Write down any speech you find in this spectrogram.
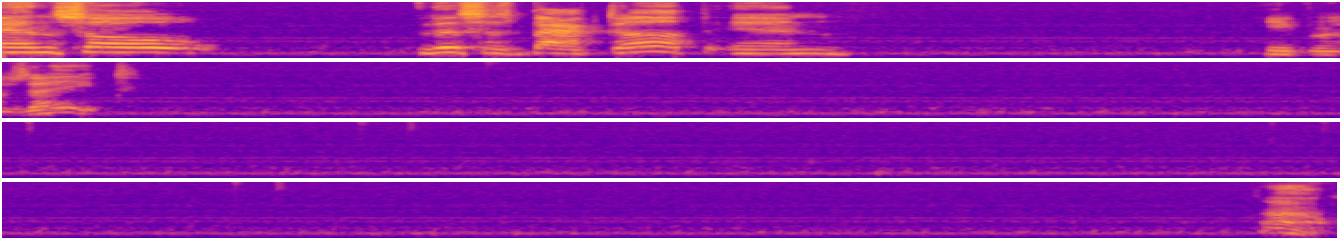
And so this is backed up in Hebrews 8. Now,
